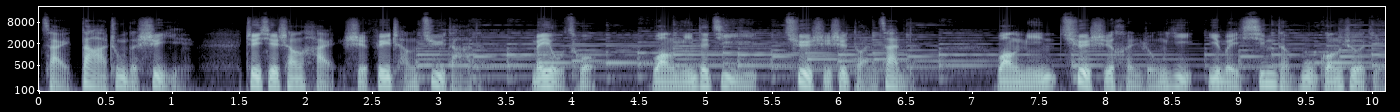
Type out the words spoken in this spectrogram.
在大众的视野，这些伤害是非常巨大的。没有错，网民的记忆确实是短暂的，网民确实很容易因为新的目光热点，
